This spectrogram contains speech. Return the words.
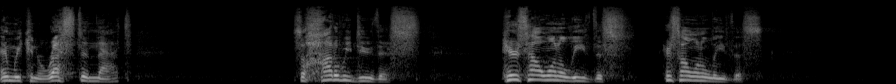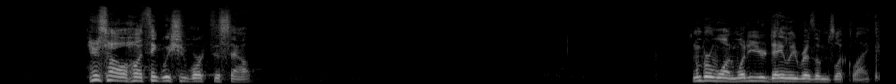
and we can rest in that. So, how do we do this? Here's how I want to leave this. Here's how I want to leave this. Here's how I think we should work this out. Number one, what do your daily rhythms look like?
